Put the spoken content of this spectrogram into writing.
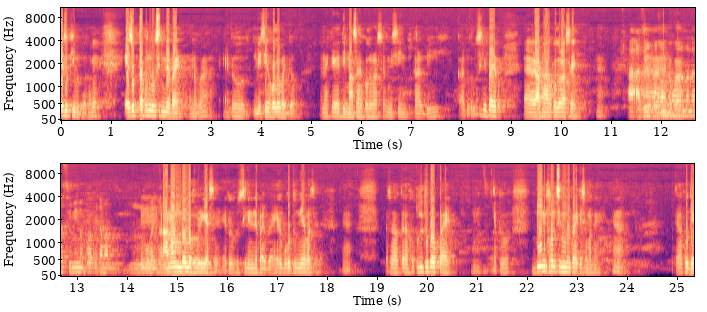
এইটো কি বুলি? এনেকৈ এজোপ আপোনালোক চিনি নাপায়? এনেকুৱা। এইটো মিচিংসকলৰ বাদ্য। এনেকৈ ডিমাচাসকলৰ আছে মিচিং কাৰ্বি কাৰ্বিসকলো চিনি পায়। ৰাভাসকলৰ আছে আজিৰ প্ৰজন্মৰ মানে চিনি নোপোৱা কেইটামান আনন্দ লহৰী আছে সেইটো চিনি নাপায় প্ৰায় সেইটো বহুত ধুনীয়া বাজে। তাৰপিছত বাৰু পায় এইটো বিনখন চিনি নাপায় কিছুমানে হা এতিয়া সোধে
